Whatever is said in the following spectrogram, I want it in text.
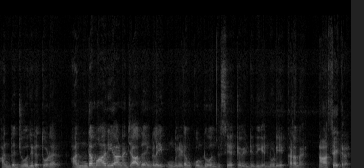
அந்த ஜோதிடத்தோட அந்த மாதிரியான ஜாதகங்களை உங்களிடம் கொண்டு வந்து சேர்க்க வேண்டியது என்னுடைய கடமை. நான் சேர்க்குறேன்.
